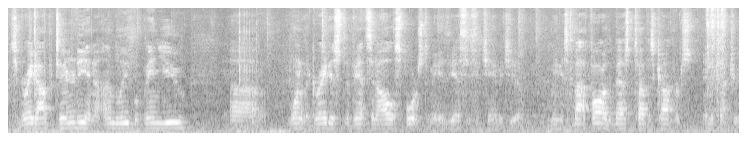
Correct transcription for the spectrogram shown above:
it's a great opportunity and an unbelievable venue. Uh, one of the greatest events in all of sports to me is the SEC championship. I mean, it's by far the best, toughest conference in the country.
